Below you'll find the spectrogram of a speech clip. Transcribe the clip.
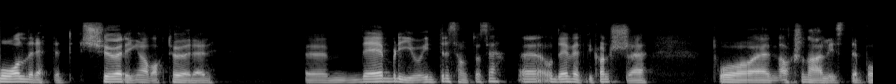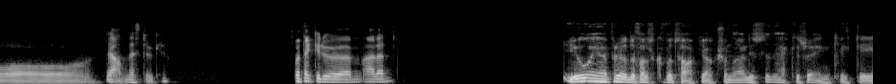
målrettet kjøring av aktører. Ehm, det blir jo interessant å se, eh, og det vet vi kanskje på en aksjonærliste på ja, neste uke. Hva tenker du, Erlend? Jo, jeg prøvde faktisk å få tak i aksjonærliste. Det er ikke så enkelt i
